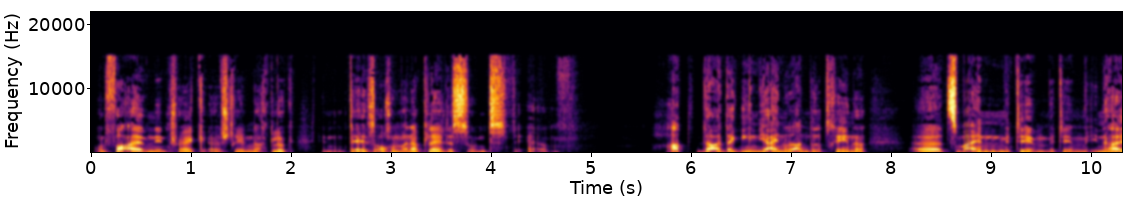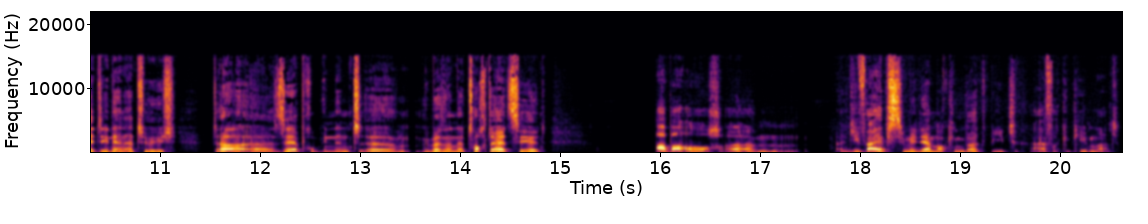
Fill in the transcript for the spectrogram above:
Und vor allem den Track äh, Streben nach Glück, der ist auch in meiner Playlist und der, hat, da, da ging die ein oder andere Träne. Äh, zum einen mit dem, mit dem Inhalt, den er natürlich da äh, sehr prominent äh, über seine Tochter erzählt, aber auch ähm, die Vibes, die mir der Mockingbird Beat einfach gegeben hat.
